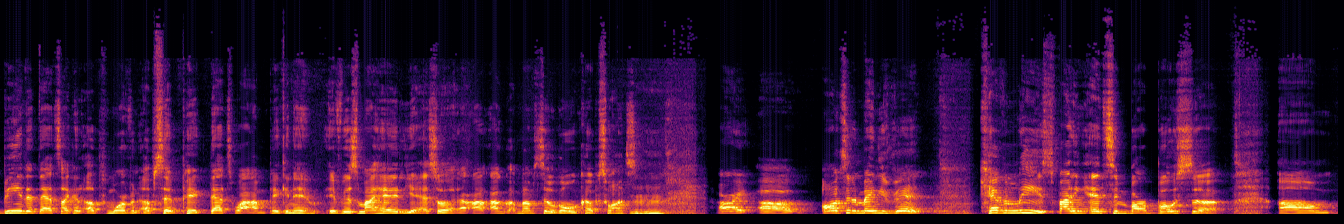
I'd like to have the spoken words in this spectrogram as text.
Being that that's like an up more of an upset pick, that's why I'm picking him. If it's my head, yeah. So I, I, I'm still going Cub Swanson. Mm-hmm. All right, uh, on to the main event. Kevin Lee is fighting Edson Barboza. Um,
